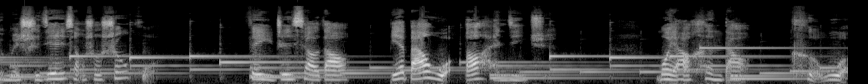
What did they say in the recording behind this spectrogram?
又没时间享受生活？费以真笑道：“别把我包含进去。”莫瑶恨道：“可恶！”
